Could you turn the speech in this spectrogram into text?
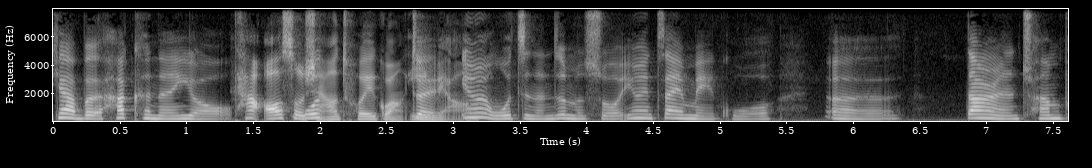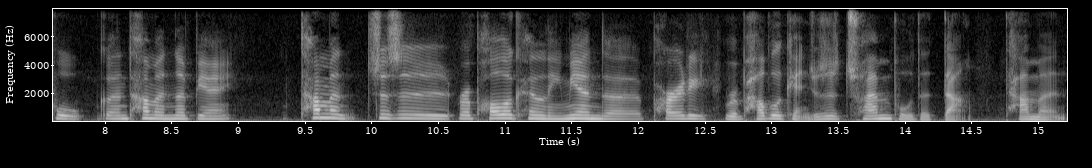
Yeah，but 他可能有，他 also 想要推广疫苗，因为我只能这么说，因为在美国，呃，当然川普跟他们那边。他们就是 Republican 里面的 Party，Republican 就是川普的党，他们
